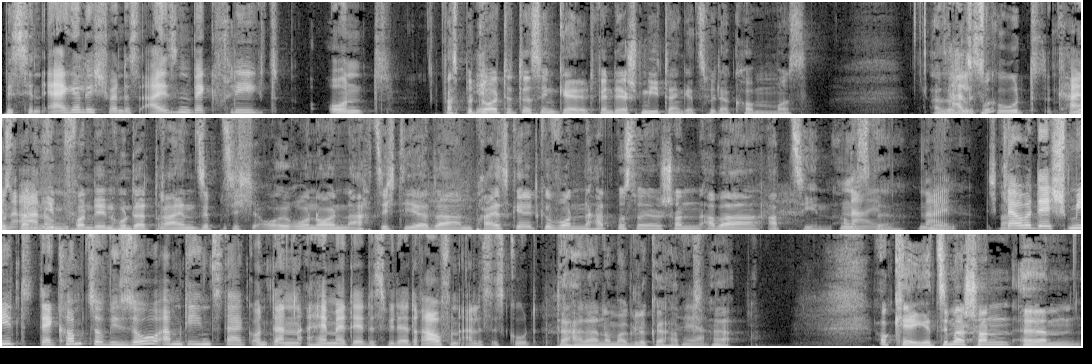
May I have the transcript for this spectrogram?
bisschen ärgerlich, wenn das Eisen wegfliegt und Was bedeutet das in Geld, wenn der Schmied dann jetzt wieder kommen muss? Also alles das mu- gut, keine muss man Ahnung. ihm von den 173,89 Euro, die er da an Preisgeld gewonnen hat, muss man ja schon aber abziehen. Nein, der, nein. Nee, Ich glaube, der Schmied, der kommt sowieso am Dienstag und dann hämmert er das wieder drauf und alles ist gut. Da hat er nochmal Glück gehabt. Ja. Ja. Okay, jetzt sind wir schon ähm,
